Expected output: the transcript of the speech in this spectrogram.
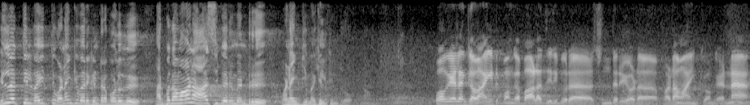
இல்லத்தில் வைத்து வணங்கி வருகின்ற பொழுது அற்புதமான ஆசி பெறும் என்று வணங்கி மகிழ்கின்றோம். போகையில் இங்கே வாங்கிட்டு போங்க. பாலதிரிபுர சுந்தரியோட படம் வாங்கிக்கோங்க. என்ன?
